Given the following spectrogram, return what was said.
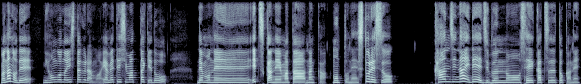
まあ、なので、日本語のインスタグラムはやめてしまったけど、でもね、いつかね、またなんかもっとね、ストレスを感じないで自分の生活とかね、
